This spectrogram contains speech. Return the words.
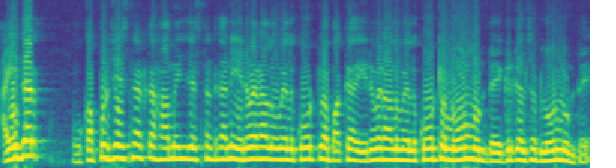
ఐదర్ ఒకప్పుడు చేసినట్టుగా హామీలు చేసినట్టు కానీ ఇరవై నాలుగు వేల కోట్ల పక్క ఇరవై నాలుగు వేల కోట్ల లోన్లు ఉంటాయి అగ్రికల్చర్ లోన్లు ఉంటాయి.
